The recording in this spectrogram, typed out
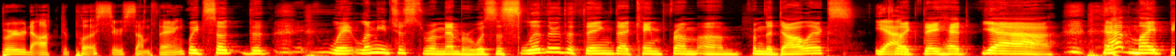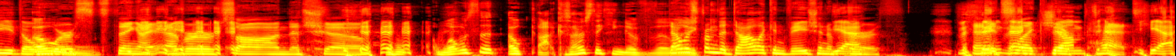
bird octopus or something. Wait, so the wait, let me just remember. Was the Slyther the thing that came from um from the Daleks? Yeah. Like they had yeah. That might be the Oh. worst thing I ever saw on this show. What was the? Oh, God, because I was thinking of the. That was from the Dalek invasion of Yeah. Earth. The thing it's that like their jumped. pet. Yeah.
